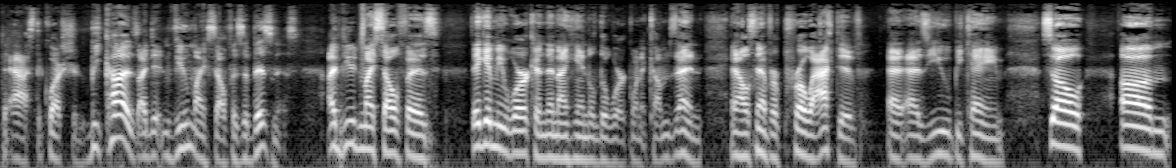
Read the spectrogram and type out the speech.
to ask the question because I didn't view myself as a business. I viewed myself as they give me work and then I handle the work when it comes in, and I was never proactive as you became. So, um,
